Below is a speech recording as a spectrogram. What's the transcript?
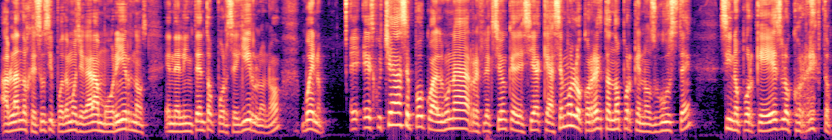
hablando Jesús y podemos llegar a morirnos en el intento por seguirlo, ¿no? Bueno, eh, escuché hace poco alguna reflexión que decía que hacemos lo correcto no porque nos guste, sino porque es lo correcto.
